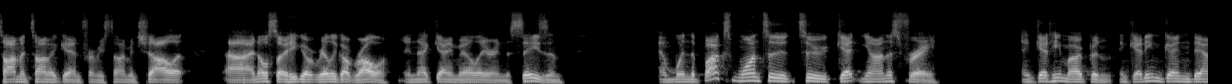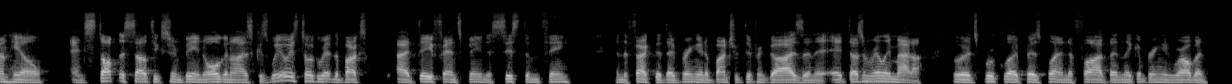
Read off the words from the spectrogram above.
time and time again from his time in Charlotte, uh, and also he got really got rolling in that game earlier in the season. And when the Bucks wanted to get Giannis free and get him open and get him getting downhill and stop the Celtics from being organized, because we always talk about the Bucks uh, defense being a system thing and the fact that they bring in a bunch of different guys and it, it doesn't really matter whether it's Brook Lopez playing the five, then they can bring in Robin.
